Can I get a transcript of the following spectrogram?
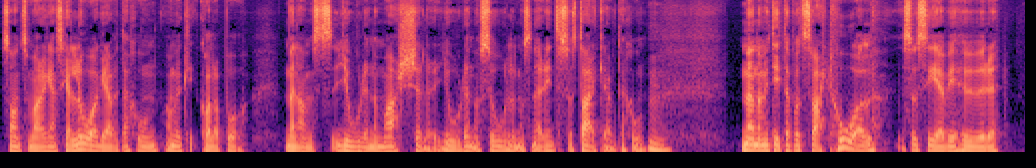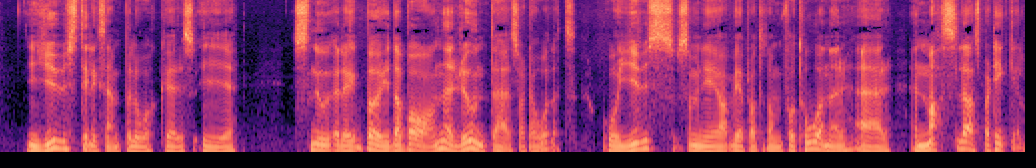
sånt som har ganska låg gravitation. Om vi kollar på mellan jorden och Mars eller jorden och solen och sådär. Det är inte så stark gravitation. Mm. Men om vi tittar på ett svart hål så ser vi hur ljus till exempel åker i snu, eller böjda banor runt det här svarta hålet. Och ljus, som vi har pratat om, fotoner, är en masslös partikel.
